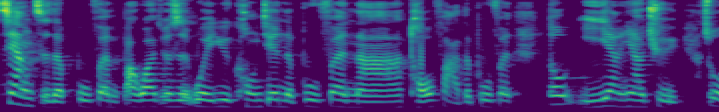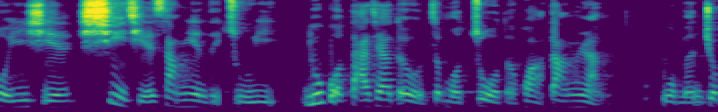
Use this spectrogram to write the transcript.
这样子的部分，包括就是卫浴空间的部分啊，头发的部分，都一样要去做一些细节上面的注意。如果大家都有这么做的话，当然。我们就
